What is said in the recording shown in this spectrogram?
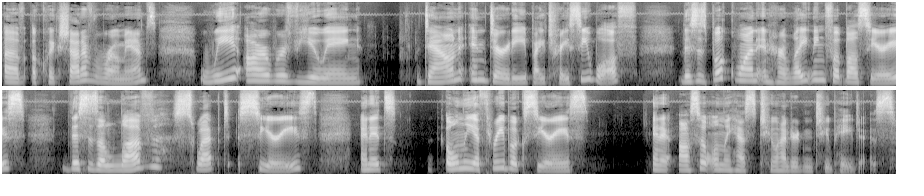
of A Quick Shot of Romance, we are reviewing Down and Dirty by Tracy Wolff. This is book one in her Lightning Football series. This is a love swept series, and it's only a three book series, and it also only has 202 pages.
